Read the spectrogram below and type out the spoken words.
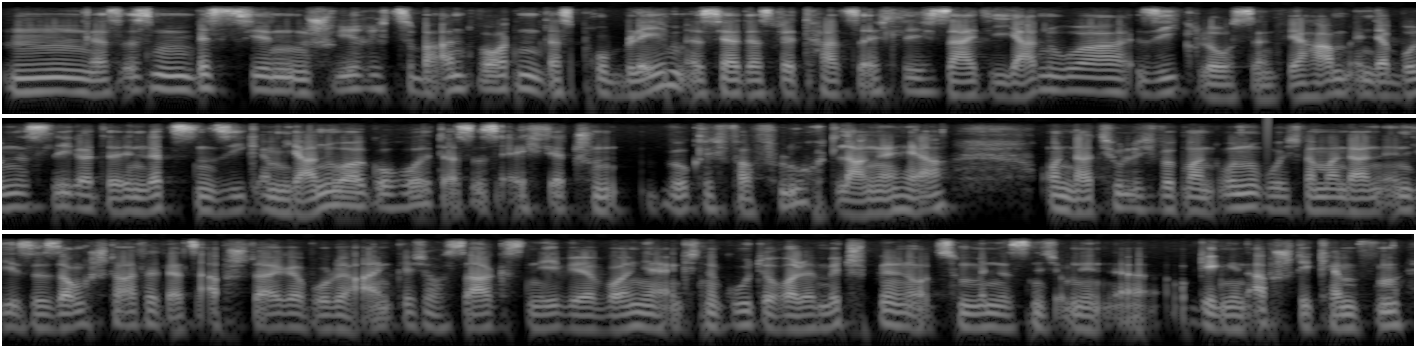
Hm, das ist ein bisschen schwierig zu beantworten. Das Problem ist ja, dass wir tatsächlich seit Januar sieglos sind. Wir haben in der Bundesliga den letzten Sieg im Januar geholt. Das ist echt jetzt schon wirklich verflucht lange her. Und natürlich wird man unruhig, wenn man dann in die Saison startet als Absteiger, wo du eigentlich auch sagst, nee, wir wollen ja eigentlich eine gute Rolle mitspielen oder zumindest nicht um den, äh, gegen den Abstieg kämpfen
